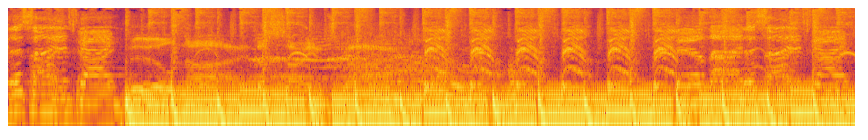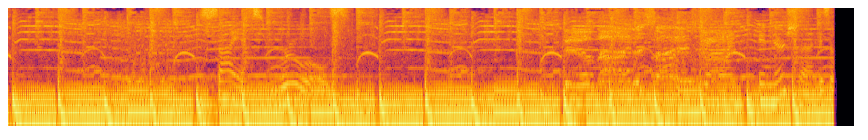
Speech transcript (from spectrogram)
the science guy.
